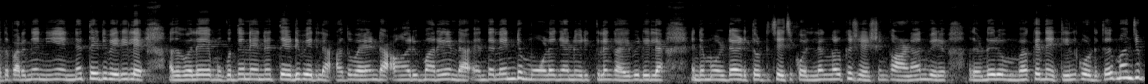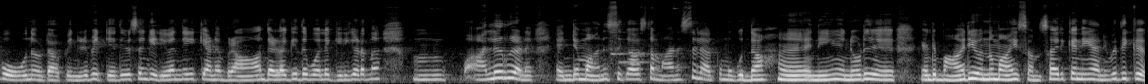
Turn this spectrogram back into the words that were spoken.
അത് പറഞ്ഞാൽ നീ എന്നെ തേടി വരില്ലേ? അതുപോലെ മുകുന്ദൻ എന്നെ തേടി വരില്ല. അത് വേണ്ട. ആരും അറിയണ്ട. എന്തായാലും എന്റെ മോളെ ഞാൻ ഒരിക്കലും കൈവിടില്ല. എന്റെ മോളുടെ അടുത്തോട്ട് ചേച്ചി കൊല്ലങ്ങൾക്ക് ശേഷം കാണാൻ വരും. അതുകൊണ്ട് ഒരു ഉമ്മൊക്കെ നെറ്റിയിൽ കൊടുത്ത് മഞ്ജു പോകുന്നു കേട്ടോ. പിന്നീട് പിറ്റേ ദിവസം ഗിരി വന്നിരിക്കുകയാണ്. ഭ്രാന്തളകിയതുപോലെ ഗിരി കിടന്ന് അലറുകയാണ്. എന്റെ മാനസികാവസ്ഥ മനസ്സിലാക്കും മുകുന്ദ. നീ എന്നോട് എന്റെ ഭാര്യ ഒന്നുമായി സംസാരിക്കാൻ നീ അനുവദിക്ക്.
